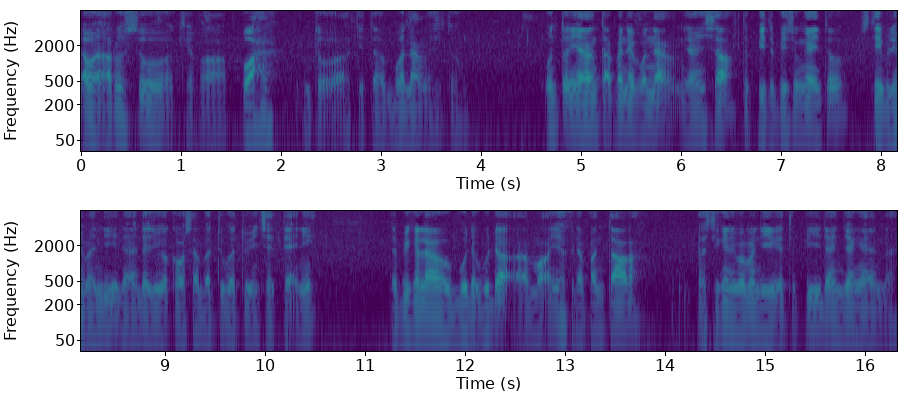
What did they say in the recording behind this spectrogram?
lawan arus tu kira puas lah untuk uh, kita berenang kat situ. Untuk yang tak pandai berenang, jangan risau. Tepi-tepi sungai tu, still boleh mandi. Dan ada juga kawasan batu-batu yang cetek ni. Tapi kalau budak-budak, uh, mak ayah kena pantau lah. Pastikan dia mandi kat tepi dan jangan uh,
